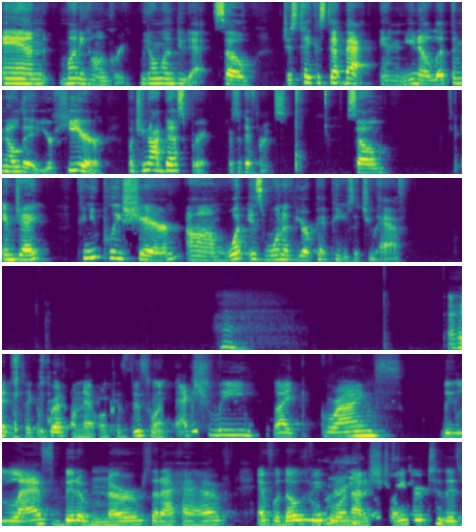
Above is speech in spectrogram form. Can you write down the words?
and money hungry. We don't want to do that. So just take a step back and you know let them know that you're here but you're not desperate. There's a difference. So mj can you please share um, what is one of your pet peeves that you have? Hmm. I had to take a breath on that one because this one actually like grinds the last bit of nerves that I have. And for those of you who are not a stranger to this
